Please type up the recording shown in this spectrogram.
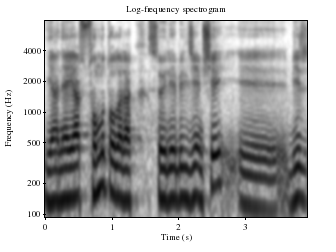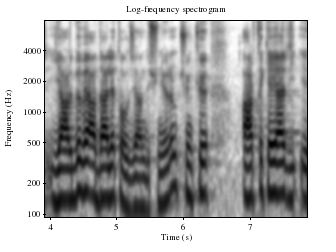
Yani eğer somut olarak söyleyebileceğim şey e, bir yargı ve adalet olacağını düşünüyorum. Çünkü artık eğer e,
